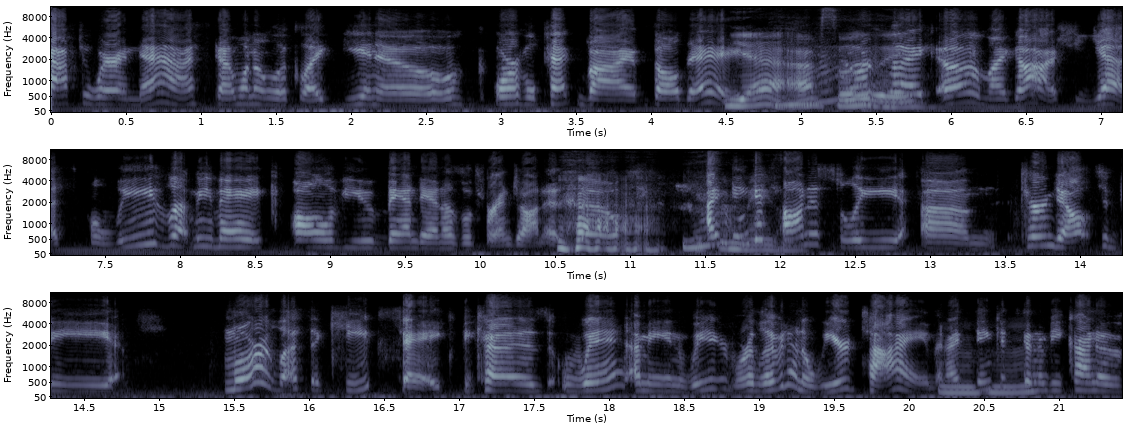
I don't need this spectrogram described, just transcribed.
have to wear a mask, I want to look like you know Orville Peck vibes all day." yeah, I was absolutely. like, "Oh my gosh, yes! Please let me make all of you bandanas with fringe on it." So I think it's honestly um, turned out to be more or less a keepsake because when I mean we we're living in a weird time, and I think it's Mhm. going to be kind of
